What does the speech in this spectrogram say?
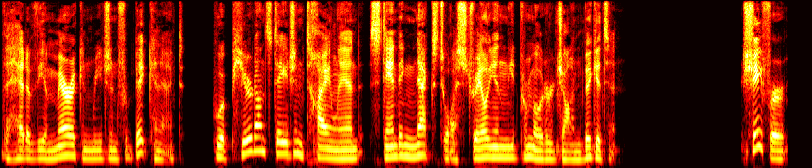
the head of the American region for BitConnect, who appeared on stage in Thailand standing next to Australian lead promoter John Bigatton. Shaffer,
